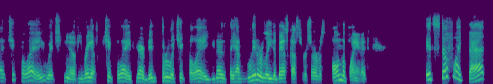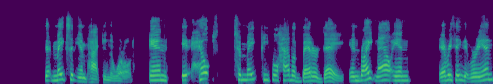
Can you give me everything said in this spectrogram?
at chick-fil-a which you know if you bring up chick-fil-a if you've ever been through a chick-fil-a you know that they have literally the best customer service on the planet it's stuff like that that makes an impact in the world and it helps to make people have a better day and right now in everything that we're in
